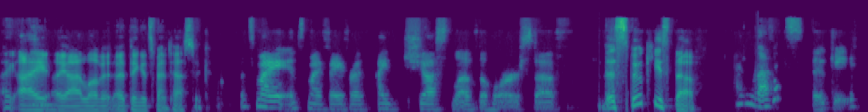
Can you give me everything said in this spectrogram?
I, I I I love it. I think it's fantastic. It's my it's my favorite. I just love the horror stuff. The spooky stuff. I love it spooky.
